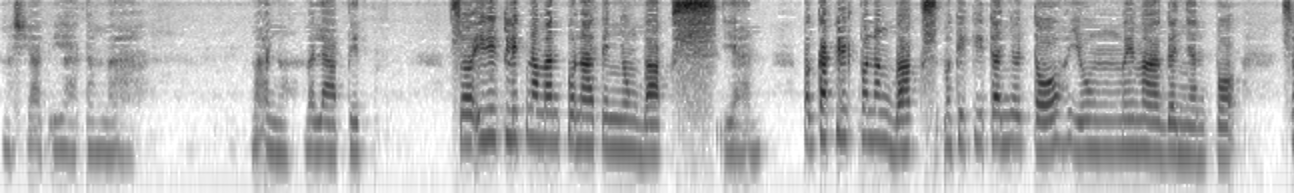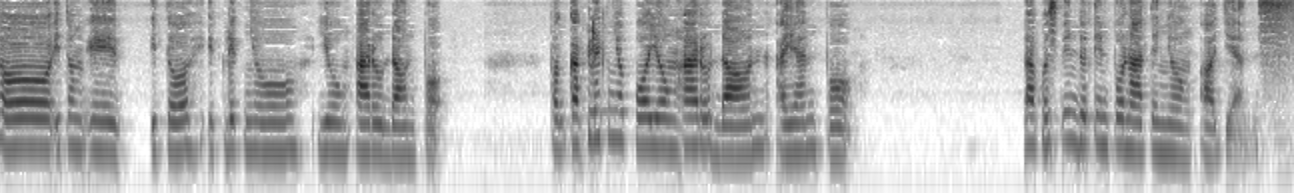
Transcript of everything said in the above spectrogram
masyado yatang ma, maano, malapit. So, i-click naman po natin yung box. Yan. Pagka-click po ng box, makikita nyo to, yung may mga ganyan po. So, itong ito, i-click nyo yung arrow down po. Pagka-click nyo po yung arrow down, ayan po, tapos, pindutin po natin yung audience.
